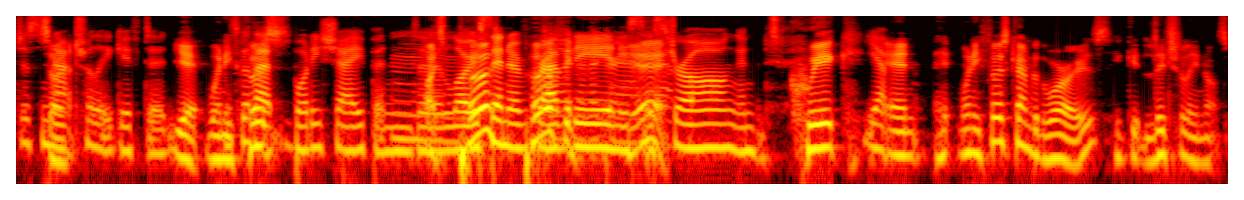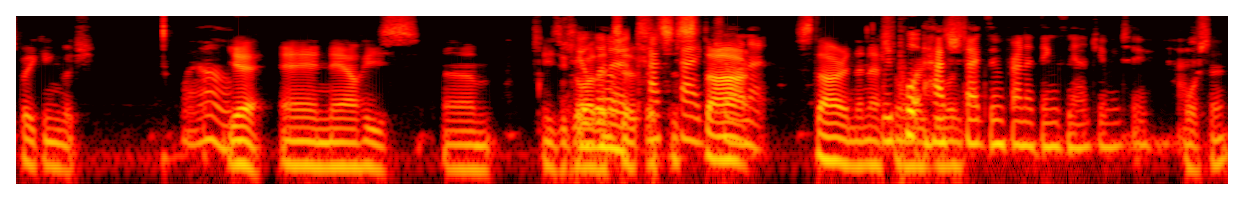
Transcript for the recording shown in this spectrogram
Just So- naturally gifted. Yeah, when He's he got first that body shape and Mm. the It's low perf- center of gravity, and he's Yeah. so strong. And it's quick, Yep. and he- when he first came to the Warriors, he could literally not speak English. wow, Yeah, and now he's um, he's a guy Killing that's a, it. that's a star it. star in the national. We put Rugby League. hashtags in front of things now, Jimmy too. Hash- What's that?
